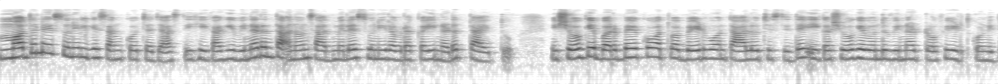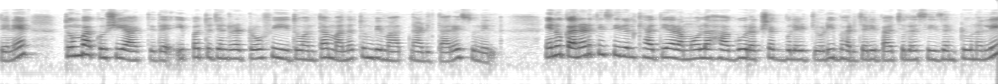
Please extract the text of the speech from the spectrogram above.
ಮೊದಲೇ ಸುನಿಲ್ಗೆ ಸಂಕೋಚ ಜಾಸ್ತಿ, ಹೀಗಾಗಿ ವಿನರ್ ಅಂತ ಅನೌನ್ಸ್ ಆದಮೇಲೆ ಸುನೀಲ್ ಅವರ ಕೈ ನಡುತ್ತಾ ಇತ್ತು. ಈ ಶೋಗೆ ಬರಬೇಕೋ ಅಥವಾ ಬೇಡವೋ ಅಂತ ಆಲೋಚಿಸ್ತಿದ್ದೆ, ಈಗ ಶೋಗೆ ಒಂದು ವಿನ್ನರ್ ಟ್ರೋಫಿ ಹಿಡ್ಕೊಂಡಿದ್ದೇನೆ. ತುಂಬ ಖುಷಿ ಆಗ್ತಿದೆ. ಇಪ್ಪತ್ತು ಜನರ ಟ್ರೋಫಿ ಇದು ಅಂತ ಮನತುಂಬಿ ಮಾತನಾಡಿದ್ದಾರೆ ಸುನಿಲ್. ಇನ್ನು ಕನ್ನಡತಿ ಸೀರಿಯಲ್ ಖ್ಯಾತಿಯ ರಮೋಲಾ ಹಾಗೂ ರಕ್ಷಕ್ ಬುಲೆಟ್ ಜೋಡಿ ಭರ್ಜರಿ ಬ್ಯಾಚುಲರ್ ಸೀಸನ್ ಟೂನಲ್ಲಿ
